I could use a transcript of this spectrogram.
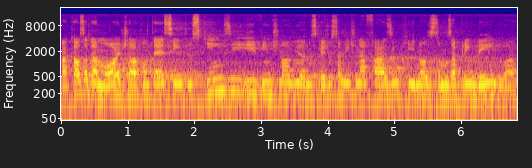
a causa da morte ela acontece entre os 15 e 29 anos, que é justamente na fase em que nós estamos aprendendo a,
